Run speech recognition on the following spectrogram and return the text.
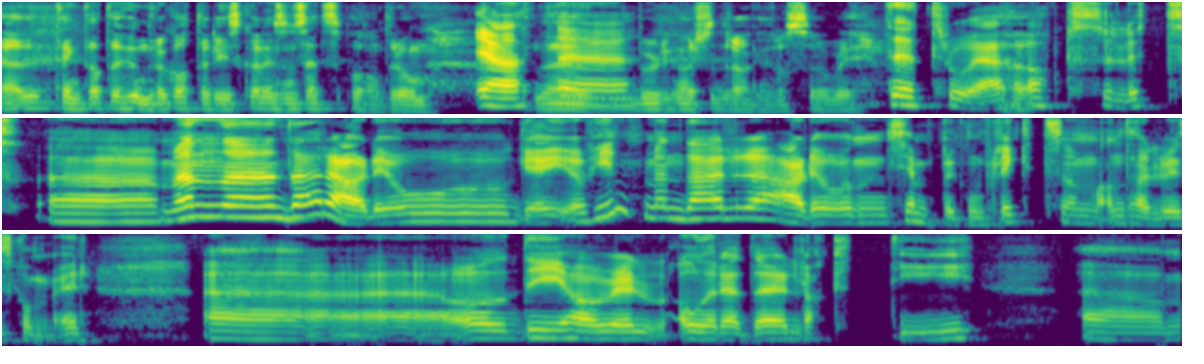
Jeg tenkte at 100 katter de skal liksom settes på et annet rom. Ja, Det det, burde kanskje drager også bli. det tror jeg Ja. absolutt. Eh, men eh, der er det jo gøy og fint, men der er det jo en kjempekonflikt som antageligvis kommer. Eh, og de har vel allerede lagt de eh,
